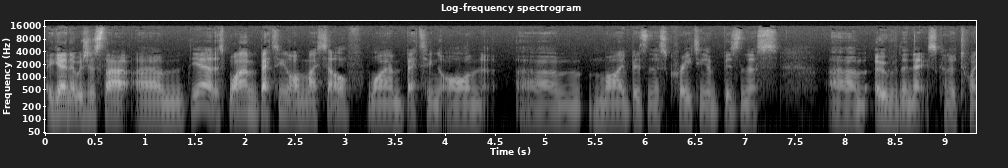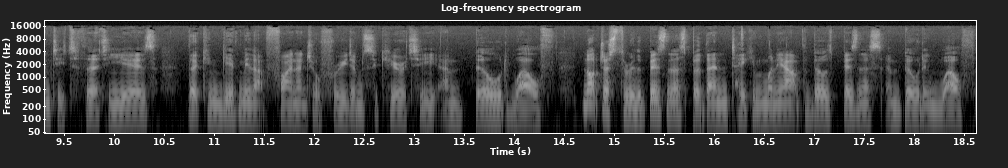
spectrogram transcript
again, it was just that. Um, yeah, that's why I'm betting on myself. Why I'm betting on um, my business, creating a business um, over the next kind of 20 to 30 years that can give me that financial freedom, security, and build wealth, not just through the business, but then taking money out of the business and building wealth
